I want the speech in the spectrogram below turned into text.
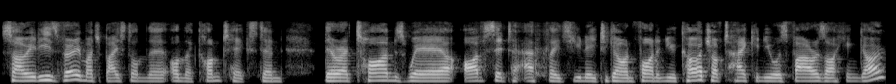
So it is very much based on the on the context and there are times where I've said to athletes you need to go and find a new coach. I've taken you as far as I can go.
